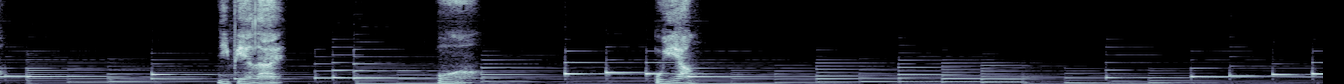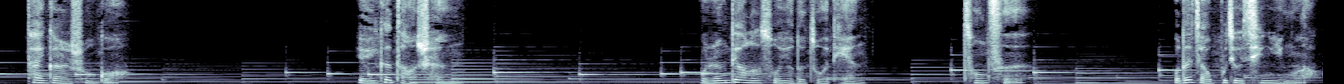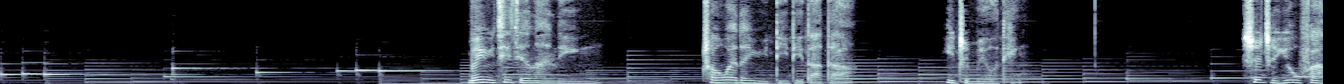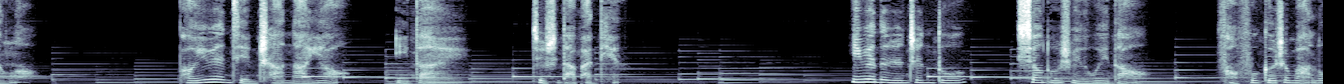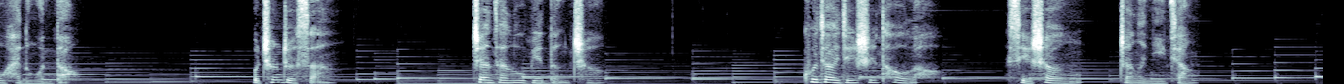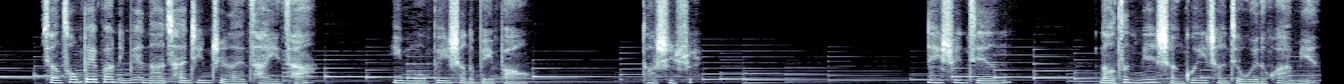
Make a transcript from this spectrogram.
“你别来，我无恙”。泰戈尔说过：“有一个早晨，我扔掉了所有的昨天，从此。”我的脚步就轻盈了。梅雨季节来临，窗外的雨滴滴答答，一直没有停。湿疹又犯了，跑医院检查拿药，一待就是大半天。医院的人真多，消毒水的味道，仿佛隔着马路还能闻到。我撑着伞，站在路边等车，裤脚已经湿透了，鞋上沾了泥浆。想从背包里面拿餐巾纸来擦一擦，一摸背上的背包，都是水。那一瞬间，脑子里面闪过一场久违的画面，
